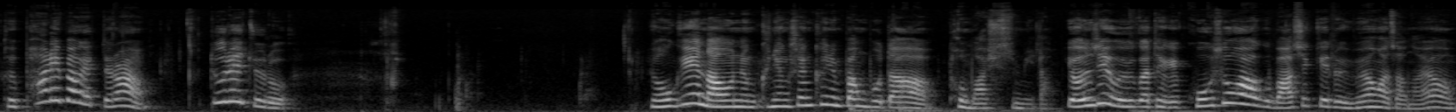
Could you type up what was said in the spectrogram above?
그 파리바게뜨랑 뚜레쥬르 여기에 나오는 그냥 생크림빵보다 더 맛있습니다. 연세 우유가 되게 고소하고 맛있기로 유명하잖아요.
